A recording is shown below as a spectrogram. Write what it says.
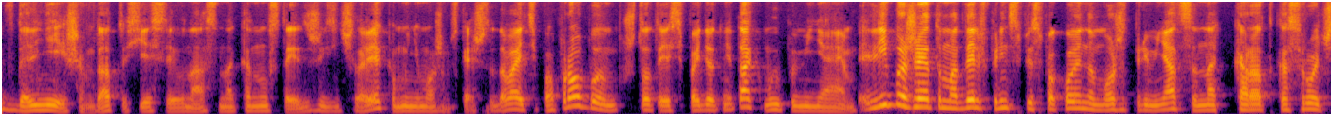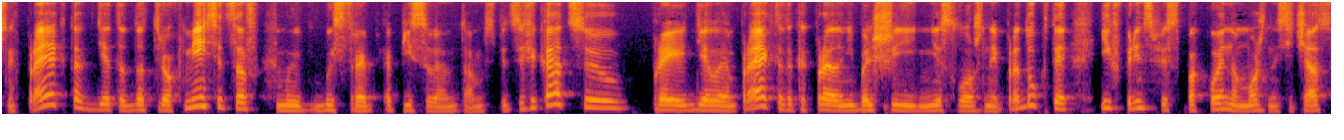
в дальнейшем, да, то есть если у нас на кону стоит жизнь человека, мы не можем сказать, что давайте попробуем, что-то если пойдет не так, мы поменяем. Либо же эта модель, в принципе, спокойно может применяться на короткосрочных проектах, где-то до трех месяцев, мы быстро описываем там спецификацию, делаем проект, это, как правило, небольшие, несложные продукты, их, в принципе, спокойно можно сейчас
